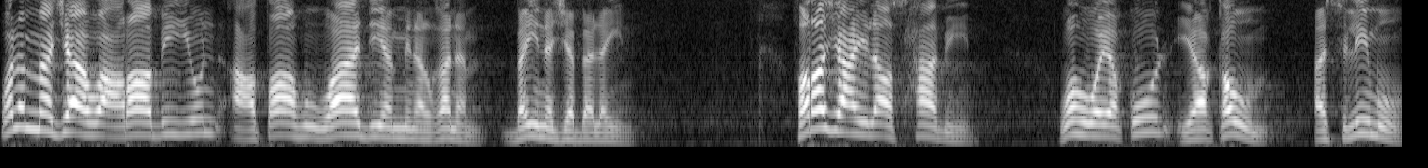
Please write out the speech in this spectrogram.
ولما جاءه أعرابي أعطاه واديا من الغنم بين جبلين. فرجع إلى أصحابه وهو يقول يا قوم أسلموا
